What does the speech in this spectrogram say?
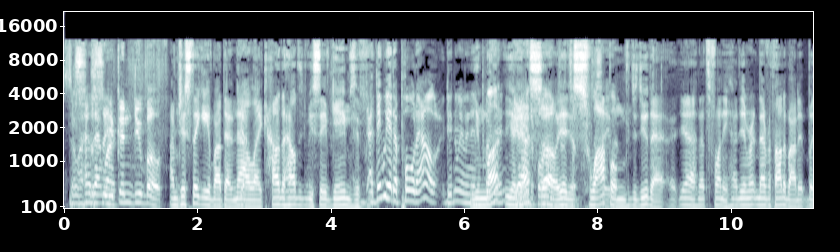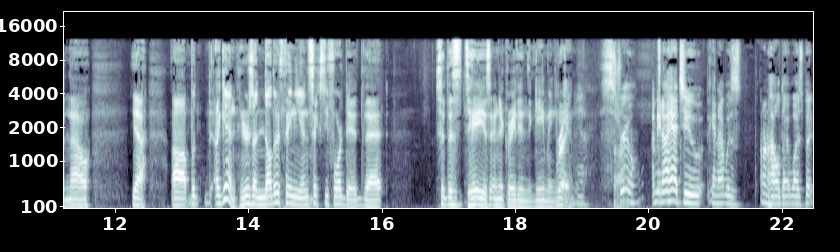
So how does that so you work? couldn't do both. I'm just thinking about that now. Yeah. Like, how the hell did we save games if I think we had to pull it out, didn't we? We didn't You put must, it- yeah, I guess to pull it so. Yeah, just swap save them to do that. Uh, Yeah, that's funny. I never never thought about it, but now, yeah. Uh, but again, here's another thing the N64 did that to this day is integrated into gaming. Right. Again. Yeah, it's true. I mean, I had to. and I was. I don't know how old I was, but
